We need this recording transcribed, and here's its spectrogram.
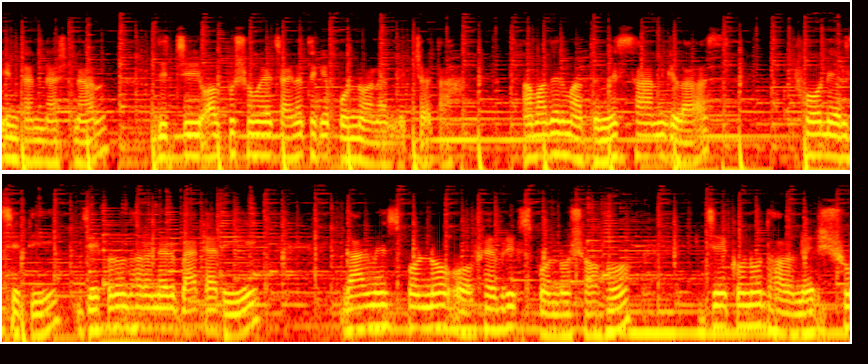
ইন্টারন্যাশনাল দিচ্ছি, অল্প সময়ে চায়না থেকে পণ্য আনার নিশ্চয়তা। আমাদের মাধ্যমে সানগ্লাস, ফোন, এলসিডি যে কোনো ধরনের ব্যাটারি, গার্মেন্টস পণ্য ও ফেব্রিক্স পণ্য সহ যে কোনো ধরনের শু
